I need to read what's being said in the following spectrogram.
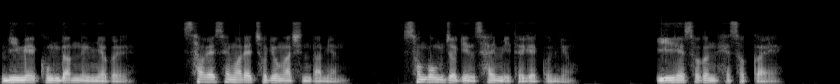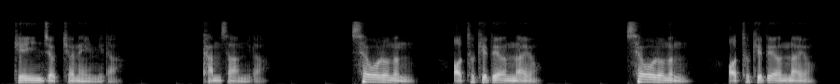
님의 공감 능력을 사회생활에 적용하신다면 성공적인 삶이 되겠군요. 이 해석은 해석가의 개인적 견해입니다. 감사합니다. 세월호는 어떻게 되었나요? 세월호는 어떻게 되었나요?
